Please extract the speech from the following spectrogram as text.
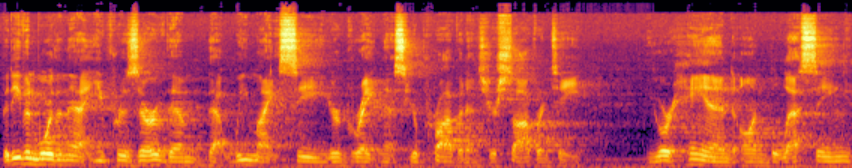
But even more than that, you preserve them that we might see your greatness, your providence, your sovereignty your hand on blessing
